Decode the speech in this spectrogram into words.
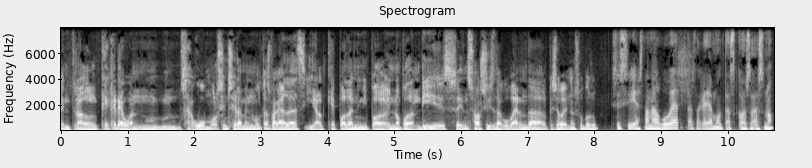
entre el que creuen, segur, molt sincerament, moltes vegades, i el que poden i no poden dir sent socis de govern del PSOE, no, suposo? Sí, sí, estan al govern des de ha moltes coses, no?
